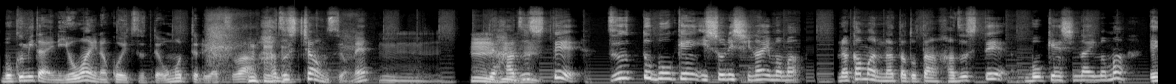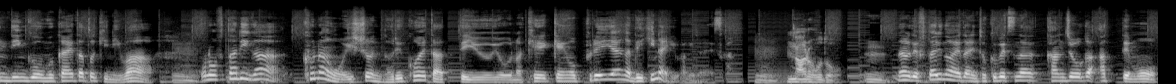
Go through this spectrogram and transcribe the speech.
僕みたいに弱いなこいつって思ってるやつは外しちゃうんですよね。うんで、外して、ずっと冒険一緒にしないまま、仲間になった途端外して、冒険しないままエンディングを迎えた時には、うんこの二人が苦難を一緒に乗り越えたっていうような経験をプレイヤーができないわけじゃないですか。うんなるほど。うん。なので二人の間に特別な感情があっても、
